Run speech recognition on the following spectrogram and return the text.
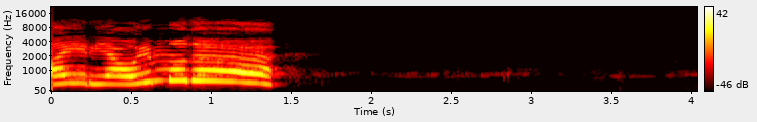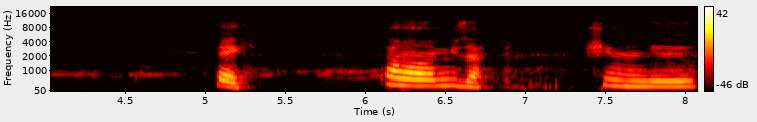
hayır ya oyun modu. Peki. Tamam güzel. Şimdi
